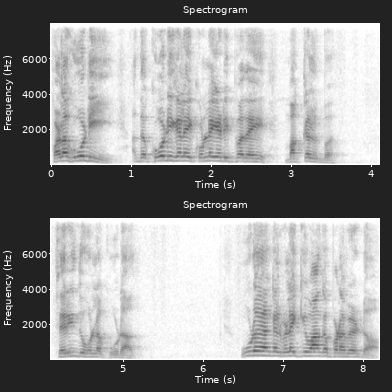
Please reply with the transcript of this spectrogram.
பல கோடி அந்த கோடிகளை கொள்ளையடிப்பதை மக்கள் ப- தெரிந்து கொள்ளக்கூடாது. ஊடகங்கள் விலைக்கு வாங்கப்பட வேண்டும்.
